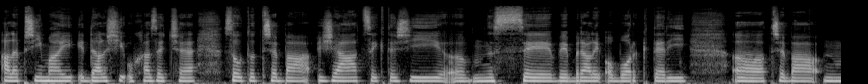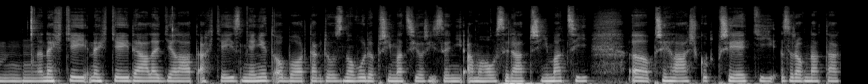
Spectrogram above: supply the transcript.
ale přijímají i další uchazeče. Jsou to třeba žáci, kteří eh, si vybrali obor, který eh, třeba mm, nechtějí, nechtějí dále dělat a chtějí změnit obor, tak jdou znovu do přijímacího řízení a mohou si dát přijímací přihlášku k přijetí. Zrovna tak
